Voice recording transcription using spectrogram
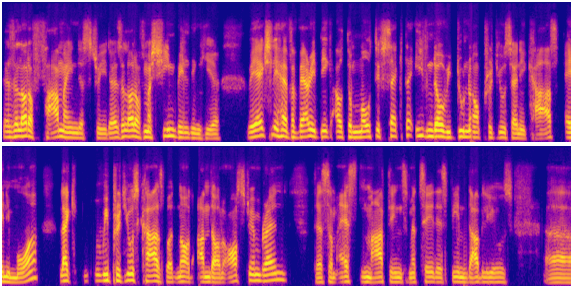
There's a lot of pharma industry. There's a lot of machine building here we actually have a very big automotive sector even though we do not produce any cars anymore like we produce cars but not under an austrian brand there's some aston martins mercedes bmws uh,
